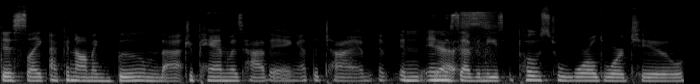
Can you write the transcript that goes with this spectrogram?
this like economic boom that japan was having at the time in in Yes. the 70s post world war ii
